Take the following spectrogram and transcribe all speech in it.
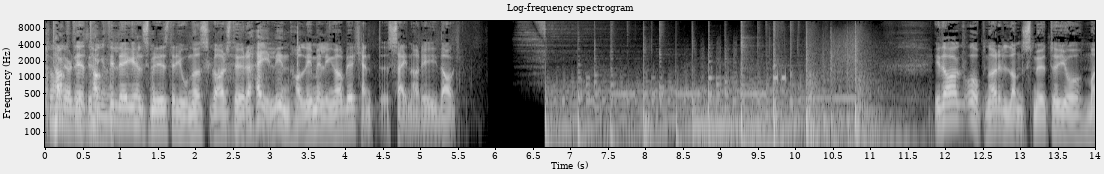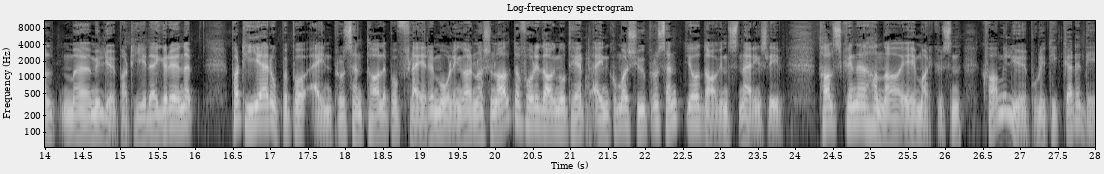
takk, til, takk til deg, helseminister Jonas Gahr Støre. Hele innholdet i meldinga blir kjent seinere i dag. I dag åpner landsmøtet hjå Miljøpartiet De Grønne. Partiet er oppe på 1 %-tallet på flere målinger nasjonalt, og får i dag notert 1,7% hjå Dagens Næringsliv. Talskvinne Hanna E. Markussen, hva miljøpolitikk er det det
